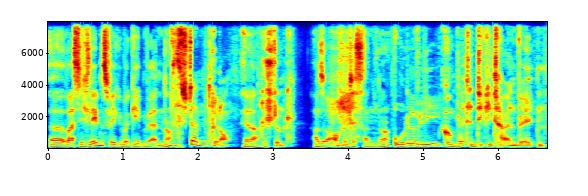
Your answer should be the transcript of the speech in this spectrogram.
äh, weiß nicht, Lebensweg übergeben werden. Ne? Das stimmt. Genau. Ja. Das stimmt. Also auch interessant, ne? Oder wir leben komplett in digitalen Welten.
